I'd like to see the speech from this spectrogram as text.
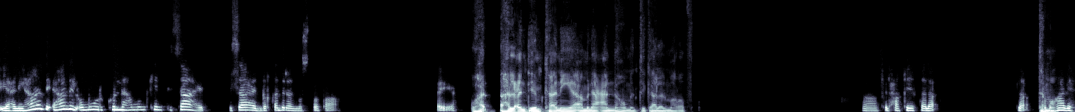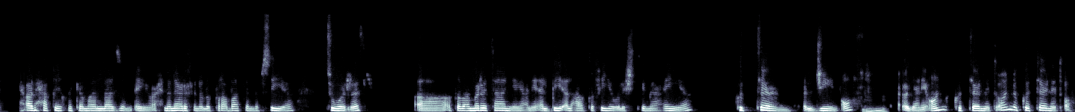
يعني هذه هذه الأمور كلها ممكن تساعد تساعد بقدر المستطاع. أيه. وهل هل عندي إمكانية أمنع عنهم انتقال المرض؟ في الحقيقة لأ. لأ تمام. وهذه هذه حقيقة كمان لازم أيوه إحنا نعرف إن الاضطرابات النفسية تورث. آه طبعا مرة ثانية يعني البيئة العاطفية والاجتماعية could turn الجين off يعني on could turn it on could turn it off.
